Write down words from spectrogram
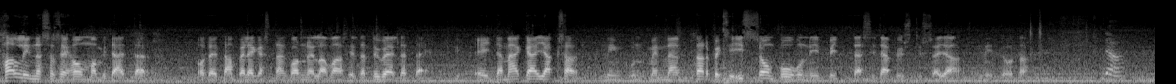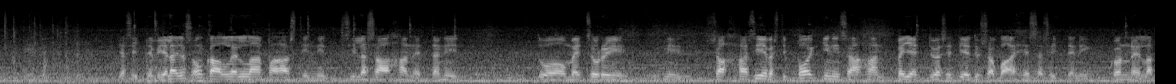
hallinnassa se homma, mitä että otetaan pelkästään koneella vaan sieltä tyveltä, että ei tämäkään jaksa, niin kun mennään tarpeeksi isoon puuhun, niin pitää sitä pystyssä. Ja, niin tuota, Joo. ja sitten vielä jos on kallellaan pahasti, niin sillä saahan, että niin tuo metsuri niin saadaan sievästi poikki, niin saadaan vejettyä se tietyssä vaiheessa sitten niin koneella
